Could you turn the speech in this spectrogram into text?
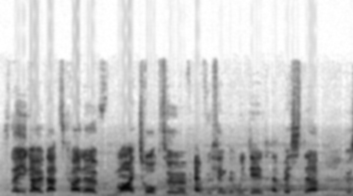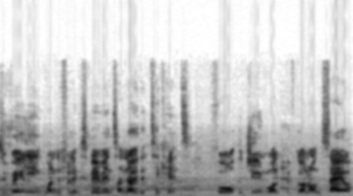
So there you go, that's kind of my talk through of everything that we did at Bicester. It was a really wonderful experience. I know that tickets for the June one have gone on sale.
